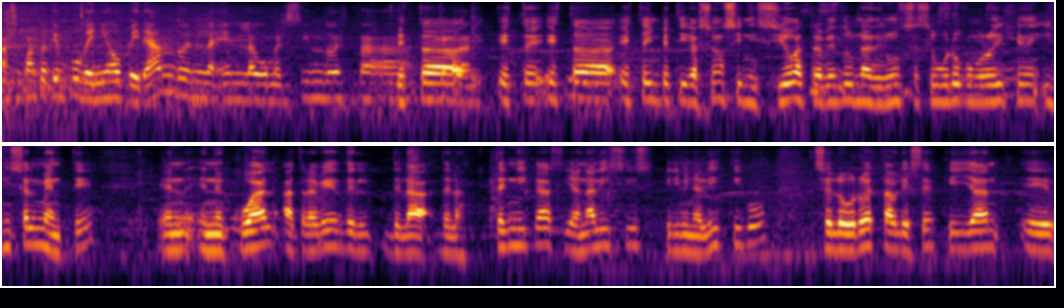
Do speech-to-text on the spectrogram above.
hace cuánto tiempo venía operando en la, en la Gumersindo esta, Esta, este este- esta, esta investigación se inició a través de una denuncia seguro, como lo dije inicialmente, en, en el cual a través de, la- de las técnicas y análisis criminalístico se logró establecer que ya eh,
